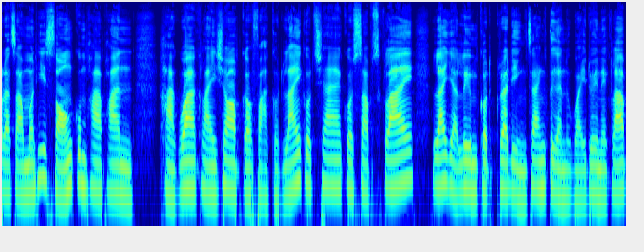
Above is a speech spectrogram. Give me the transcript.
ประจำวันที่ 2 กุมภาพันธ์ หากว่าใครชอบก็ฝากกดไลค์ กดแชร์ กด Subscribe และอย่าลืมกดกระดิ่งแจ้งเตือนไว้ด้วยนะครับ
